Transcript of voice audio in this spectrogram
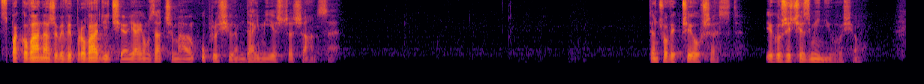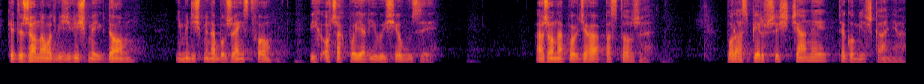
spakowana, żeby wyprowadzić się, ja ją zatrzymałem, uprosiłem, daj mi jeszcze szansę. Ten człowiek przyjął chrzest. Jego życie zmieniło się. Kiedy żoną odwiedziliśmy ich dom i mieliśmy nabożeństwo, w ich oczach pojawiły się łzy. A żona powiedziała, pastorze, po raz pierwszy ściany tego mieszkania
